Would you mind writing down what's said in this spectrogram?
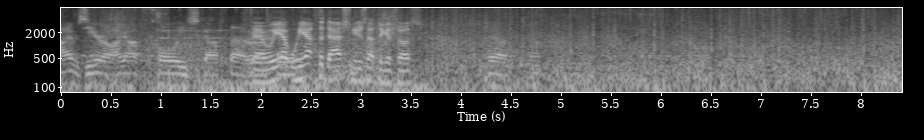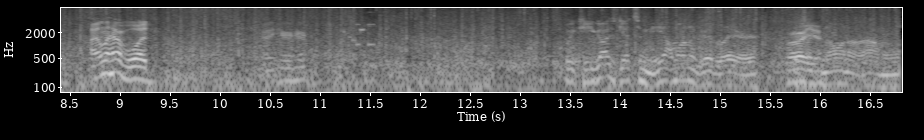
I have zero. I got fully scuffed that. Okay, right we have, we have to dash and you just have to get to us. Yeah. Yeah. I only have wood. Right here, here. Wait, can you guys get to me? I'm on a good layer. Where are There's, you? No one around me.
